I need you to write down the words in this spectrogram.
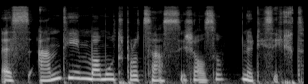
Ein Ende im Mammutprozess ist also nicht in Sicht.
